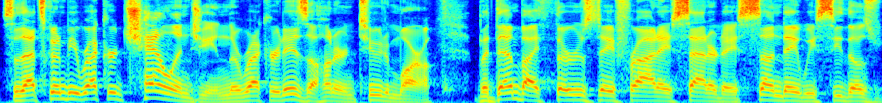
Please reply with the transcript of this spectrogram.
So that's going to be record challenging. The record is 102 tomorrow. But then by Thursday, Friday, Saturday, Sunday, we see those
